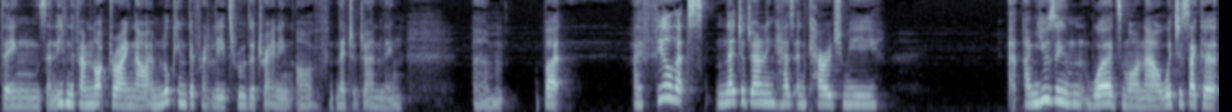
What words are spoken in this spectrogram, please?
things. And even if I'm not drawing now, I'm looking differently through the training of nature journaling. Um, but I feel that nature journaling has encouraged me I'm using words more now, which is like a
